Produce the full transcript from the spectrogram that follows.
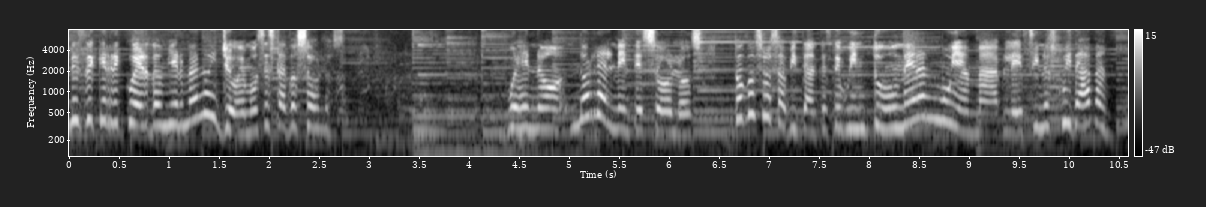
Desde que recuerdo, mi hermano y yo hemos estado solos. Bueno, no realmente solos. Todos los habitantes de Wintun eran muy amables y nos cuidaban.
